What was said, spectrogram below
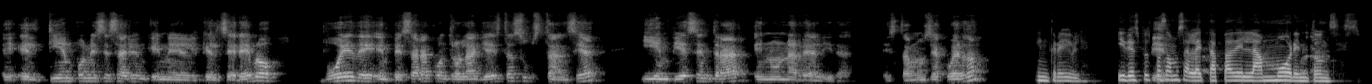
el tiempo necesario en, el que el cerebro puede empezar a controlar ya esta sustancia y empieza a entrar en una realidad. ¿Estamos de acuerdo? Increíble. Y después pasamos a la etapa del amor entonces.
